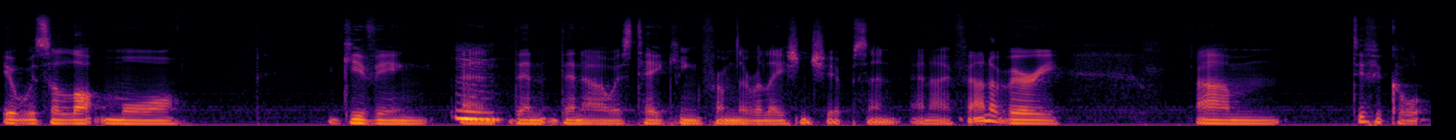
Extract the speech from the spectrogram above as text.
it was a lot more giving and Mm. than than I was taking from the relationships and and I found it very um difficult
